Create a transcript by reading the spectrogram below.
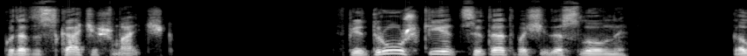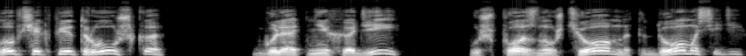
«Куда ты скачешь, мальчик?». В «Петрушке» цитата почти дословная. «Голубчик Петрушка, гулять не ходи, уж поздно, уж темно, ты дома сиди».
